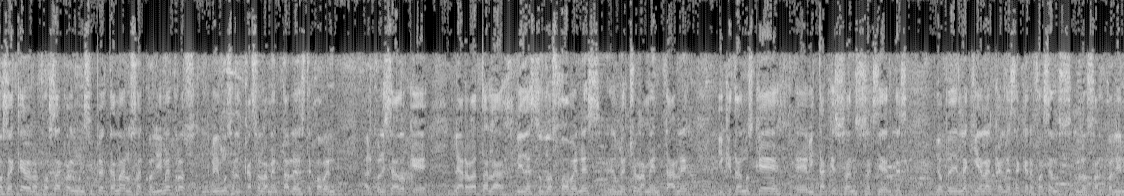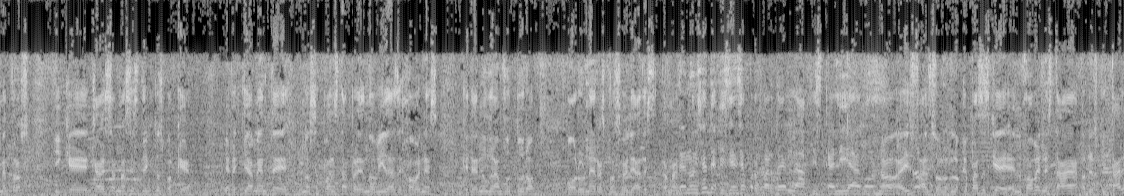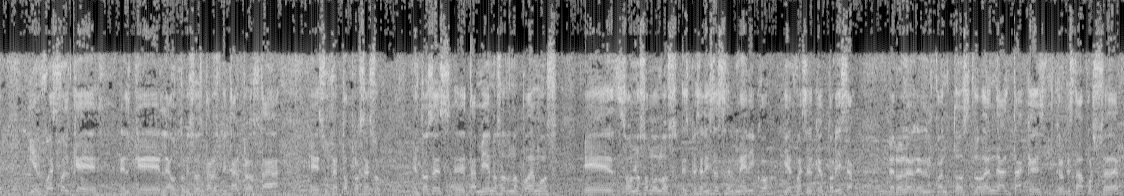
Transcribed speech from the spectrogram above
Pues hay que reforzar con el municipio el tema de los alcoholímetros. Vimos el caso lamentable de este joven alcoholizado que le arrebata la vida a estos dos jóvenes. Es un hecho lamentable y que tenemos que evitar que sucedan estos accidentes. Yo pedirle aquí a la alcaldesa que refuerce los, los alcoholímetros y que cada vez sean más estrictos porque efectivamente no se pueden estar perdiendo vidas de jóvenes que tienen un gran futuro por una irresponsabilidad de este tamaño. Denuncian deficiencia por parte de la fiscalía, Gordo. No, es falso. Lo que pasa es que el joven está en el hospital y el juez fue el que, el que le autorizó estar en el hospital, pero está eh, sujeto a proceso. Entonces, eh, también nosotros no podemos, eh, son, no somos los especialistas, es el médico y el juez el que autoriza. Pero en cuanto lo den de alta, que creo que estaba por suceder,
